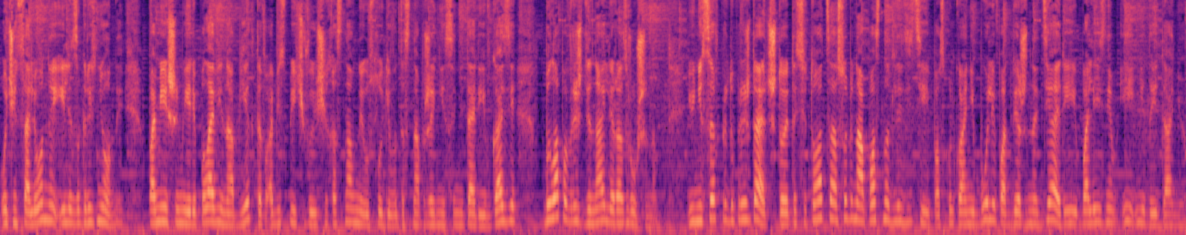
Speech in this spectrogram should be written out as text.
очень соленой или загрязненной. По меньшей мере половина объектов, обеспечивающих основные услуги водоснабжения и санитарии в Газе, была повреждена или разрушена. ЮНИСЕФ предупреждает, что эта ситуация особенно опасна для детей, поскольку они более подвержены диарее, болезням и недоеданию.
